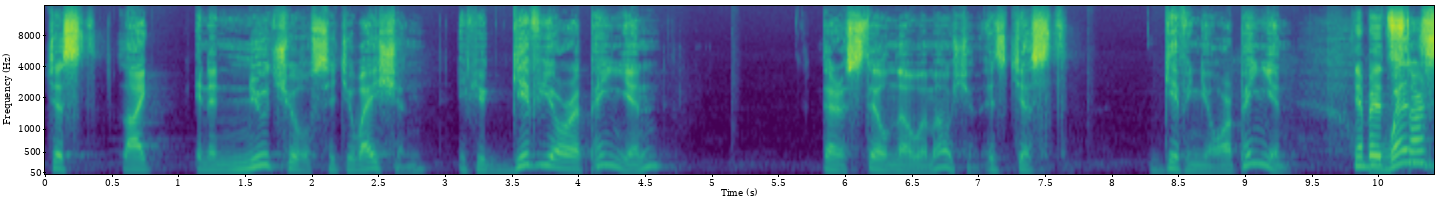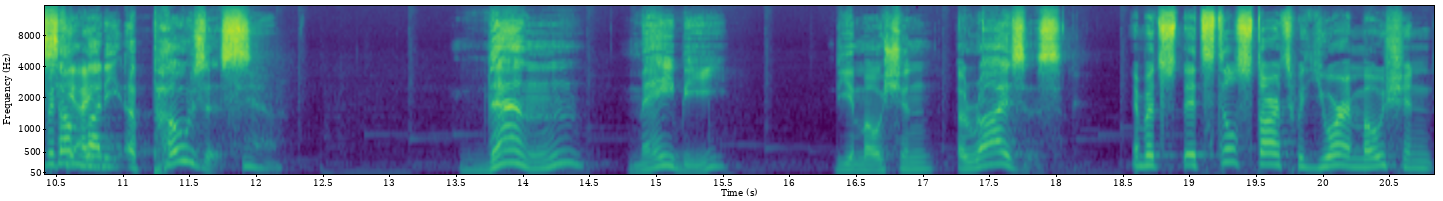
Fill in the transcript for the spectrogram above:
just like in a neutral situation, if you give your opinion, there is still no emotion. It's just giving your opinion. Yeah, but when with the somebody opposes, Yeah. then maybe the emotion arises. Yeah, but it still starts with your emotion,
